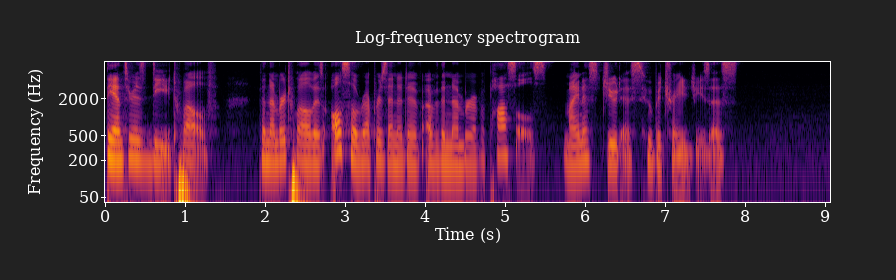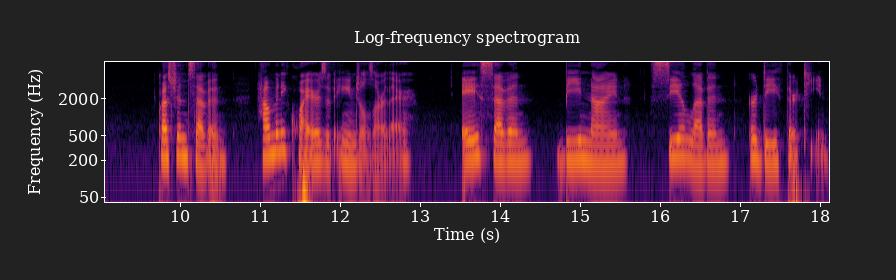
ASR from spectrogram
The answer is D12. The number 12 is also representative of the number of apostles, minus Judas, who betrayed Jesus. Question 7. How many choirs of angels are there? A7, B9, C11, or D13?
